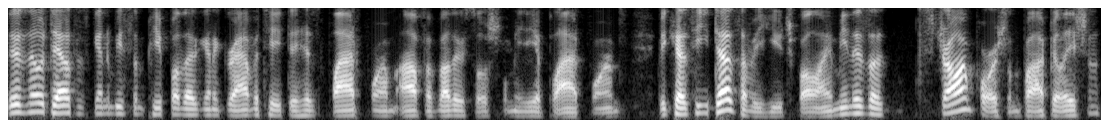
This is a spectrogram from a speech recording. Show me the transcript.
there's no doubt there's going to be some people that are going to gravitate to his platform off of other social media platforms because he does have a huge following. I mean, there's a strong portion of the population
